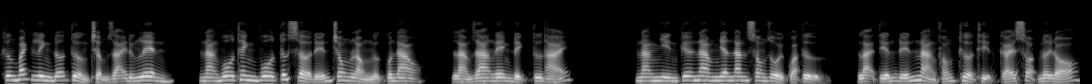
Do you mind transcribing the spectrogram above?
Khương Bách Linh đỡ tưởng chậm rãi đứng lên, nàng vô thanh vô tức sờ đến trong lòng ngực quân đao, làm ra nên địch tư thái. Nàng nhìn kia nam nhân ăn xong rồi quả tử, lại tiến đến nàng phóng thừa thịt cái sọt nơi đó,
